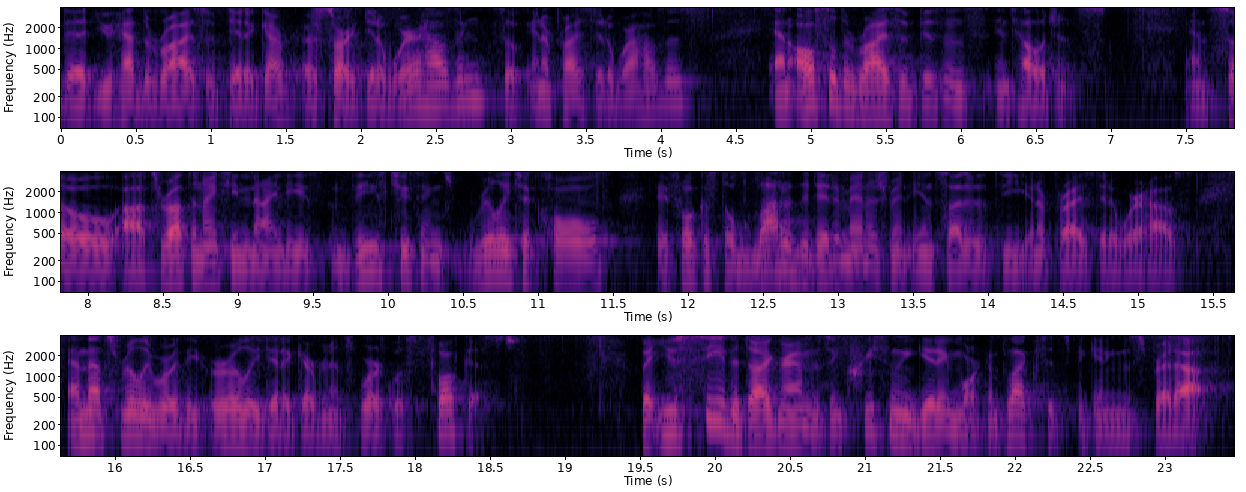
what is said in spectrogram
that you had the rise of data, sorry, data warehousing, so enterprise data warehouses, and also the rise of business intelligence. And so uh, throughout the 1990s, these two things really took hold. They focused a lot of the data management inside of the enterprise data warehouse, and that's really where the early data governance work was focused. But you see the diagram is increasingly getting more complex. It's beginning to spread out.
